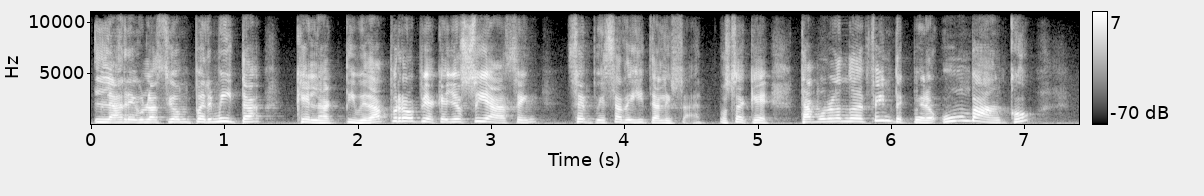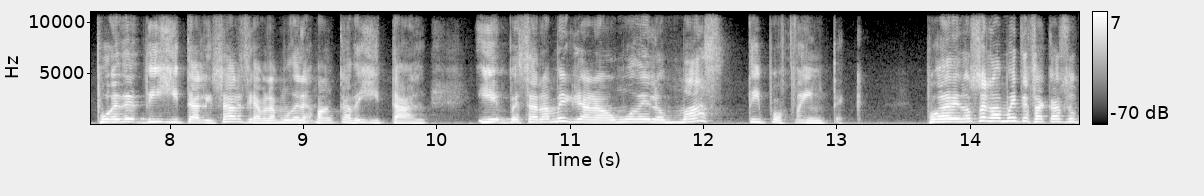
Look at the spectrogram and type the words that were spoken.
la regulación permita que la actividad propia que ellos sí hacen se empiece a digitalizar. O sea que estamos hablando de fintech, pero un banco puede digitalizar, si hablamos de la banca digital, y empezar a migrar a un modelo más tipo fintech. Puede no solamente sacar sus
